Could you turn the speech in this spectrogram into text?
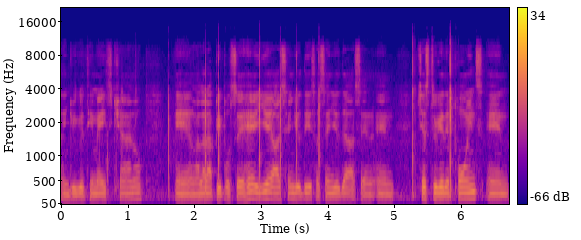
and Yu-Gi-Oh! Teammates channel, and a lot of people say, hey, yeah, I send you this, I send you that, and, and just to get the points, and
